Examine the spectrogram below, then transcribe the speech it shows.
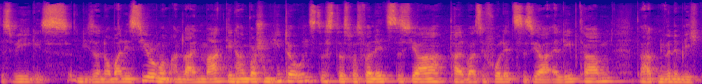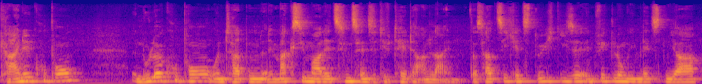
des Weges in dieser Normalisierung am Anleihenmarkt, den haben wir schon hinter uns. Das ist das, was wir letztes Jahr, teilweise vorletztes Jahr erlebt haben. Da hatten wir nämlich keinen Coupon, Nuller-Coupon und hatten eine maximale Zinssensitivität der Anleihen. Das hat sich jetzt durch diese Entwicklung im letzten Jahr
